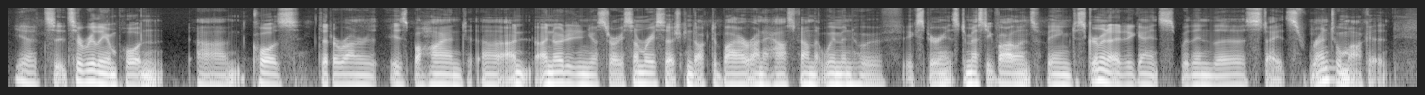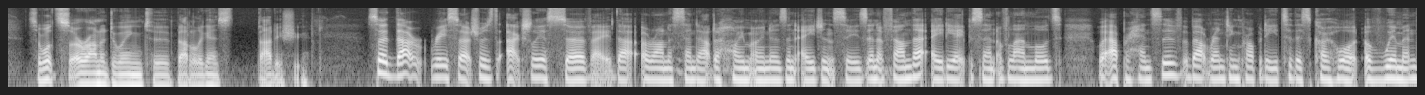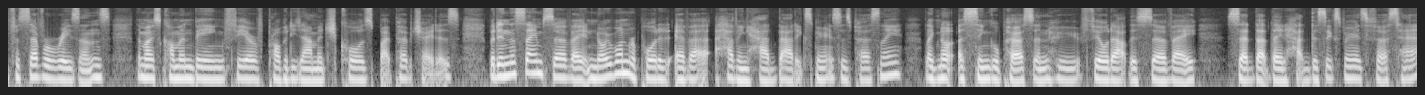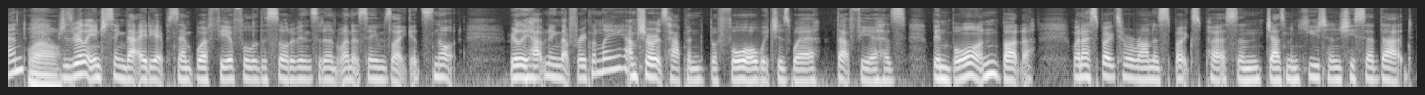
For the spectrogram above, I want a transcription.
Yeah, it's it's a really important um, cause that Orana is behind. Uh, I, I, noted in your story some research conducted by Orana House found that women who have experienced domestic violence were being discriminated against within the state's mm-hmm. rental market. So, what's Orana doing to battle against that issue? So that research was actually a survey that Orana sent out to homeowners and agencies, and it found that 88% of landlords were apprehensive about renting property to this cohort of women for several reasons, the most common being fear of property damage caused by perpetrators. But in the same survey, no one reported ever having had bad experiences personally. Like, not a single person who filled out this survey said that they'd had this experience firsthand, wow. which is really interesting that 88% were fearful of this sort of incident when it seems like it's not really happening that frequently. I'm sure it's happened before, which is where that fear has been born. But uh, when I spoke to Orana's spokesperson, Jasmine Houghton, she said that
